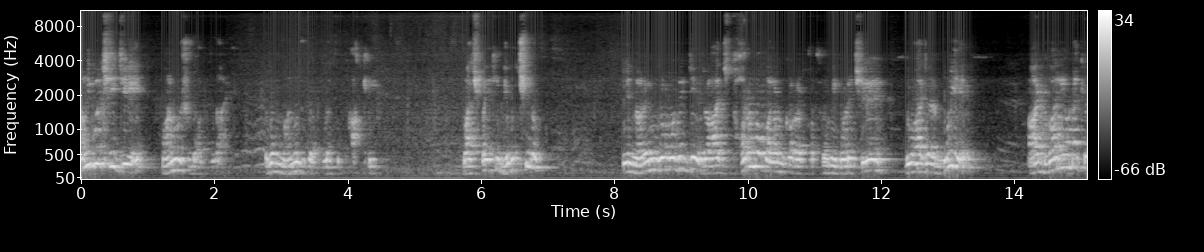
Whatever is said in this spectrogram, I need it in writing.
আমি বলছি যে মানুষ বদলায় এবং মানুষ বদলাতে থাকে। বাজপেয়ী কি ভেবেছিল? যে নরেন্দ্র মোদী যে রাজধর্ম পালন করার কথা উনি বলেছিলেন দু হাজার দুইয়ে, আডবাণী ওনাকে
